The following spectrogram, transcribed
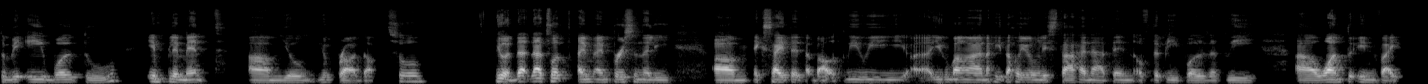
to be able to implement um yung yung product. So yun, that, that's what I'm I'm personally um excited about. We we uh, yung mga nakita ko yung listahan natin of the people that we uh, want to invite.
